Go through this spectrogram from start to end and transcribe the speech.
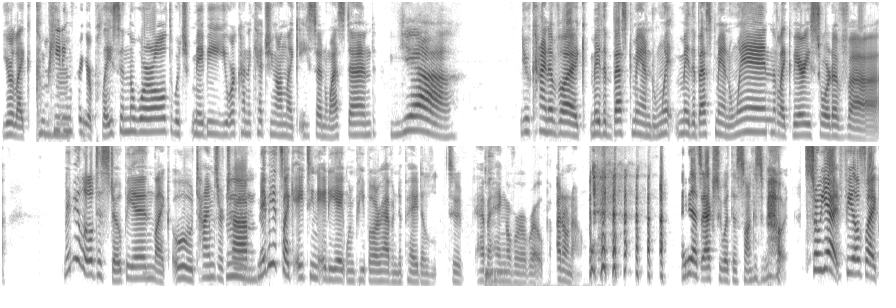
You're like competing for your place in the world, which maybe you were kind of catching on like East End, West End. Yeah. You're kind of like, may the best man win, may the best man win, like very sort of, uh, maybe a little dystopian, like, oh, times are tough. Mm. Maybe it's like 1888 when people are having to pay to, to have a hangover a rope. I don't know. Maybe that's actually what this song is about. So yeah, it feels like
